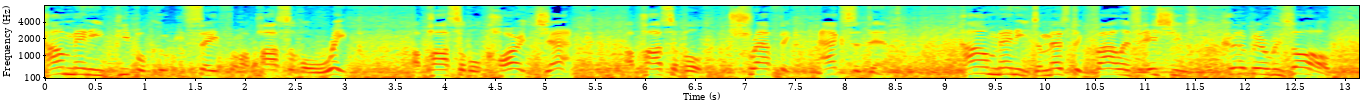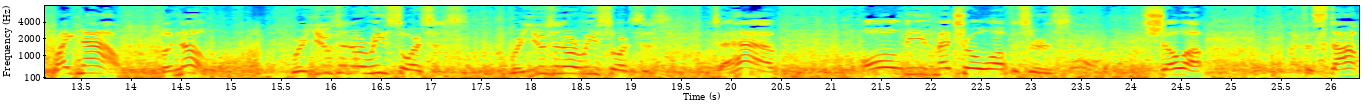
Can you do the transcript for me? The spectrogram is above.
how many people could be saved from a possible rape, a possible carjack, a possible traffic accident? How many domestic violence issues could have been resolved right now? But no, we're using our resources. We're using our resources to have all these Metro officers show up to stop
